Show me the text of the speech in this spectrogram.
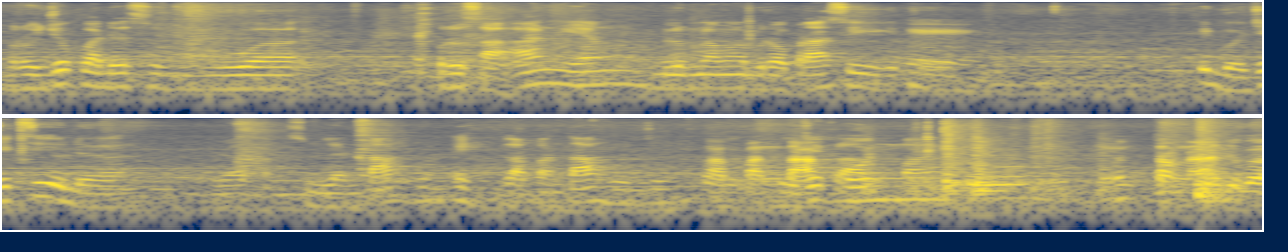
Merujuk pada sebuah perusahaan yang belum lama beroperasi gitu. hmm, Tapi Gojek sih udah berapa? 9 tahun. Eh, 8 tahun sih. 8 Gojek tahun 8. itu mungkin tahun lalu juga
